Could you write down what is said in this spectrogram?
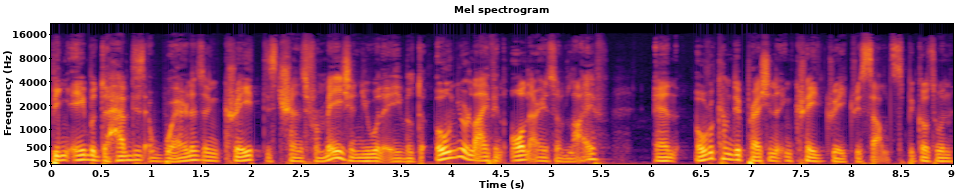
being able to have this awareness and create this transformation, you will be able to own your life in all areas of life and overcome depression and create great results. Because when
